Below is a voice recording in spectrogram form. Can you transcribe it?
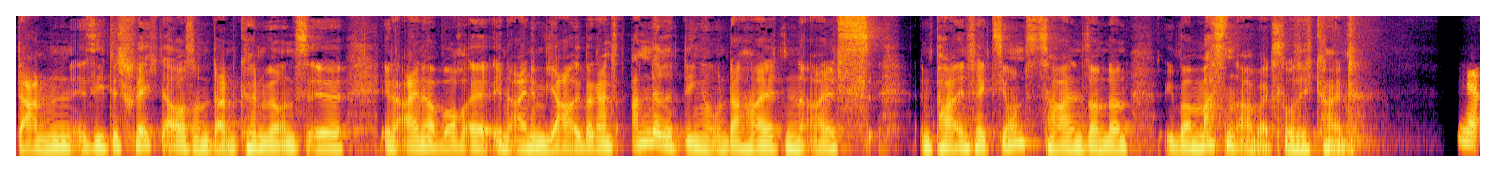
dann sieht es schlecht aus und dann können wir uns äh, in einer Woche, äh, in einem Jahr über ganz andere Dinge unterhalten als ein paar Infektionszahlen, sondern über Massenarbeitslosigkeit. Ja,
